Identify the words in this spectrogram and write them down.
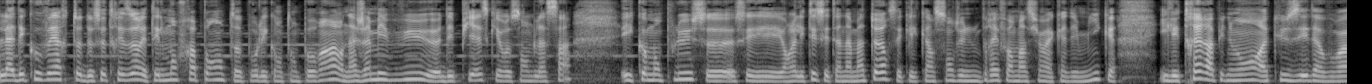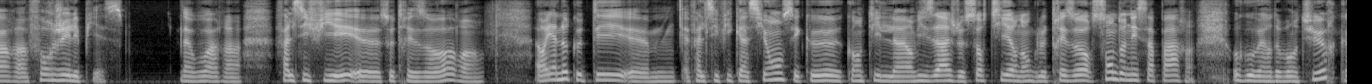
La découverte de ce trésor est tellement frappante pour les contemporains. On n'a jamais vu euh, des pièces qui ressemblent à ça. Et comme en plus, euh, en réalité c'est un amateur, c'est quelqu'un sans une vraie formation académique, il est très rapidement accusé d'avoir euh, forgé les pièces d'avoir euh, falsifié euh, ce trésor. Alors il y a un autre côté euh, falsification, c'est que quand il envisage de sortir donc le trésor sans donner sa part au gouvernement turc,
